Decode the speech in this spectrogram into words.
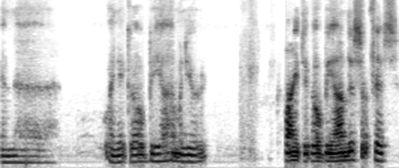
And uh, when you go beyond, when you're trying to go beyond the surface,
